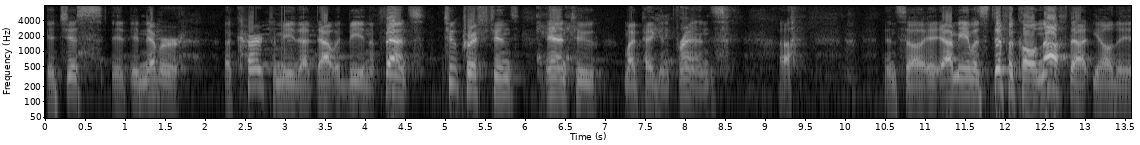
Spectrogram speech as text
it just, it, it never occurred to me that that would be an offense to Christians and to my pagan friends. Uh, And so, it, I mean, it was difficult enough that, you know, the,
